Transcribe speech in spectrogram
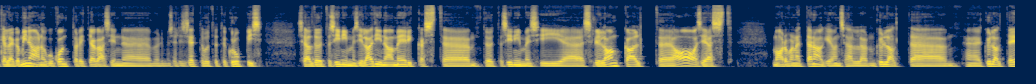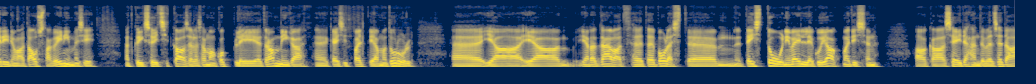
kellega mina nagu kontorit jagasin, me olime sellises ettevõtete grupis. seal töötas inimesi Ladina-Ameerikast, töötas inimesi Sri Lankalt, Aasiast ma arvan, et tänagi on seal on küllalt, äh, küllalt erineva taustaga inimesi. Nad kõik sõitsid ka sellesama Kopli trammiga, äh, käisid Balti jaama turul äh, ja, ja, ja nad näevad tõepoolest teist tooni välja kui Jaak Madisson. Aga see ei tähenda veel seda,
